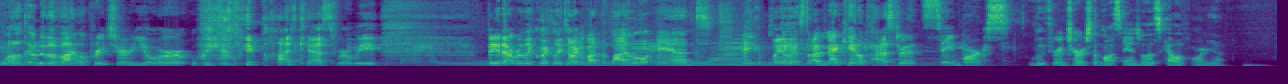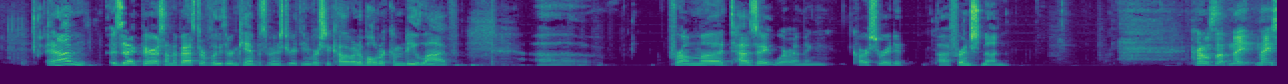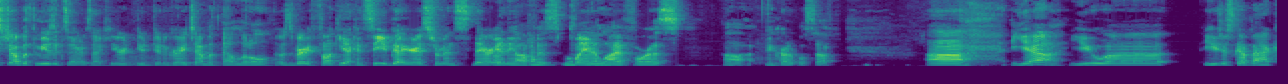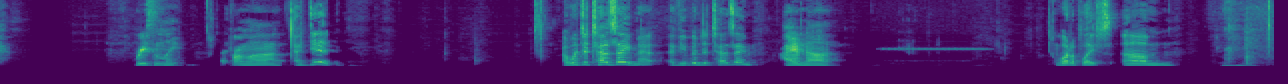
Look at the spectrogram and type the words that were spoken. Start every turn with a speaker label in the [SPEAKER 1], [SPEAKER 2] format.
[SPEAKER 1] Welcome to the Vinyl Preacher, your weekly podcast where we fade out really quickly, talk about the Bible, and make a playlist. I'm Matt Keadle, pastor at St. Mark's Lutheran Church in Los Angeles, California.
[SPEAKER 2] And I'm Zach Parris. I'm the pastor of Lutheran Campus Ministry at the University of Colorado Boulder, coming to you live uh, from uh, Taizé, where I'm incarcerated by a French nun.
[SPEAKER 1] Incredible stuff. Nice, nice job with the music there, Zach. You're, you're doing a great job with that little. It was very funky. I can see you've got your instruments there in the office playing it live for us. Uh, incredible stuff. Uh, yeah, you uh, you just got back recently from uh.
[SPEAKER 2] I did. I went to Taizé, Matt. Have you been to Taizé?
[SPEAKER 1] I have not.
[SPEAKER 2] What a place. Um,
